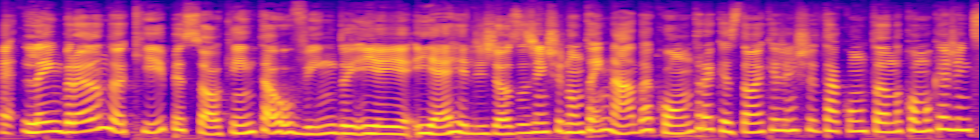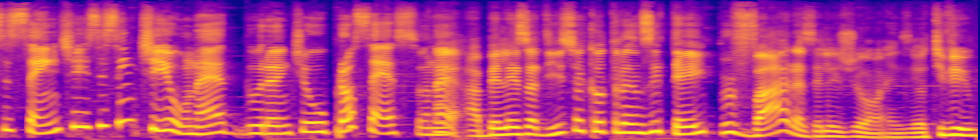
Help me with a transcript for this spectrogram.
É, lembrando aqui, pessoal, quem tá ouvindo e, e é religioso, a gente não tem nada contra. A questão é que a gente tá contando como que a gente se sente e se sentiu, né? Durante o processo, né? É, a beleza disso isso é que eu transitei por várias religiões. Eu tive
